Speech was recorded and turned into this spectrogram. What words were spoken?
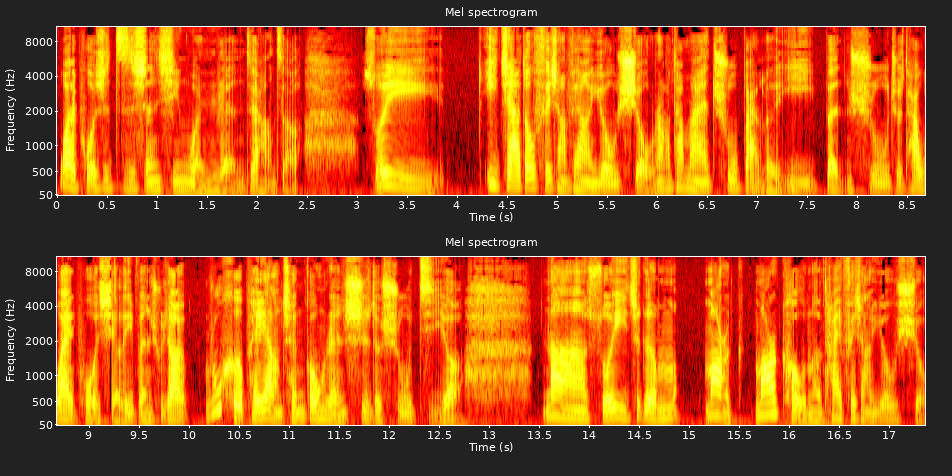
外婆是资深新闻人，这样子，所以。一家都非常非常优秀，然后他们还出版了一本书，就是他外婆写了一本书，叫《如何培养成功人士》的书籍哦。那所以这个 Mark Marco 呢，他也非常优秀。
